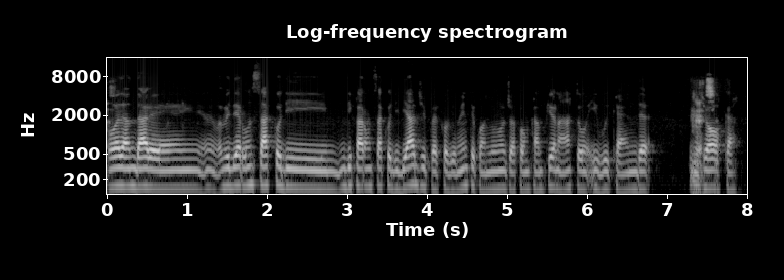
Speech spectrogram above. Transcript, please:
o ad andare in, a vedere un sacco di, di, fare un sacco di viaggi perché ovviamente quando uno gioca un campionato i weekend eh, gioca. Sì.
